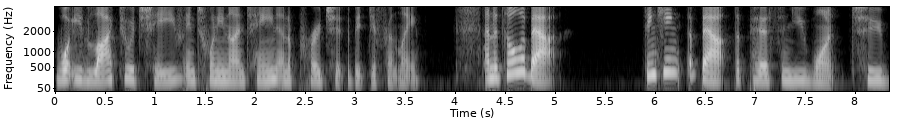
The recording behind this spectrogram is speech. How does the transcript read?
what you'd like to achieve in 2019 and approach it a bit differently. And it's all about thinking about the person you want to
